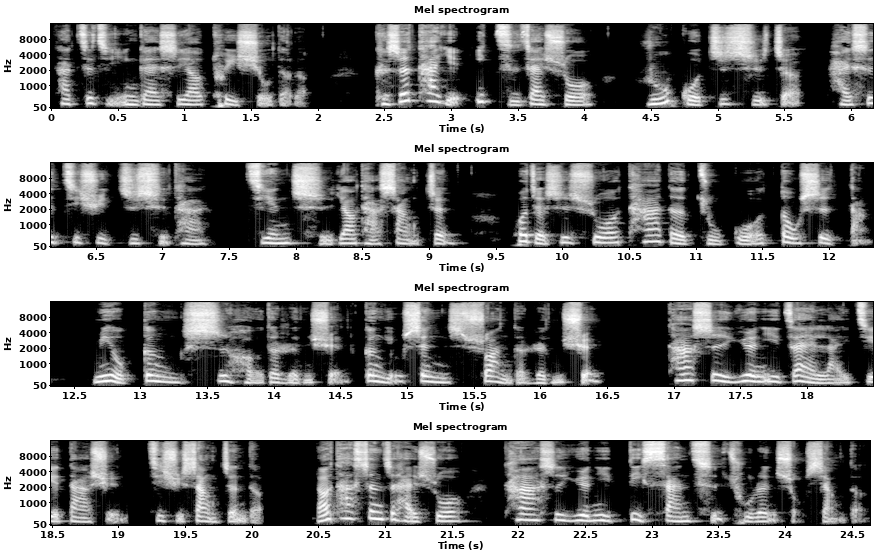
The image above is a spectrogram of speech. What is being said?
他自己应该是要退休的了。可是他也一直在说，如果支持者还是继续支持他，坚持要他上阵，或者是说他的祖国斗士党没有更适合的人选，更有胜算的人选。他是愿意再来届大选继续上阵的，然后他甚至还说他是愿意第三次出任首相的。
